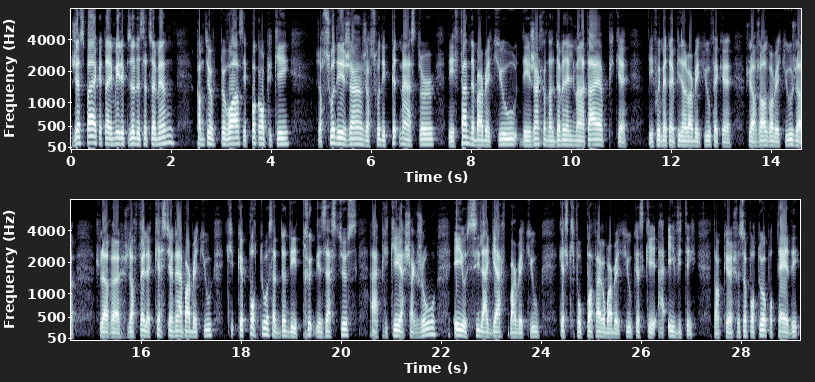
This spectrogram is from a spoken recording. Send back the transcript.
J'espère que tu as aimé l'épisode de cette semaine. Comme tu peux voir, c'est pas compliqué. Je reçois des gens, je reçois des pitmasters, des fans de barbecue, des gens qui sont dans le domaine alimentaire, puis que des fois ils mettent un pied dans le barbecue, fait que je leur jase barbecue, je leur, euh, fais le questionnaire barbecue, que pour toi, ça te donne des trucs, des astuces à appliquer à chaque jour, et aussi la gaffe barbecue, qu'est-ce qu'il faut pas faire au barbecue, qu'est-ce qui est à éviter? Donc, euh, je fais ça pour toi, pour t'aider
